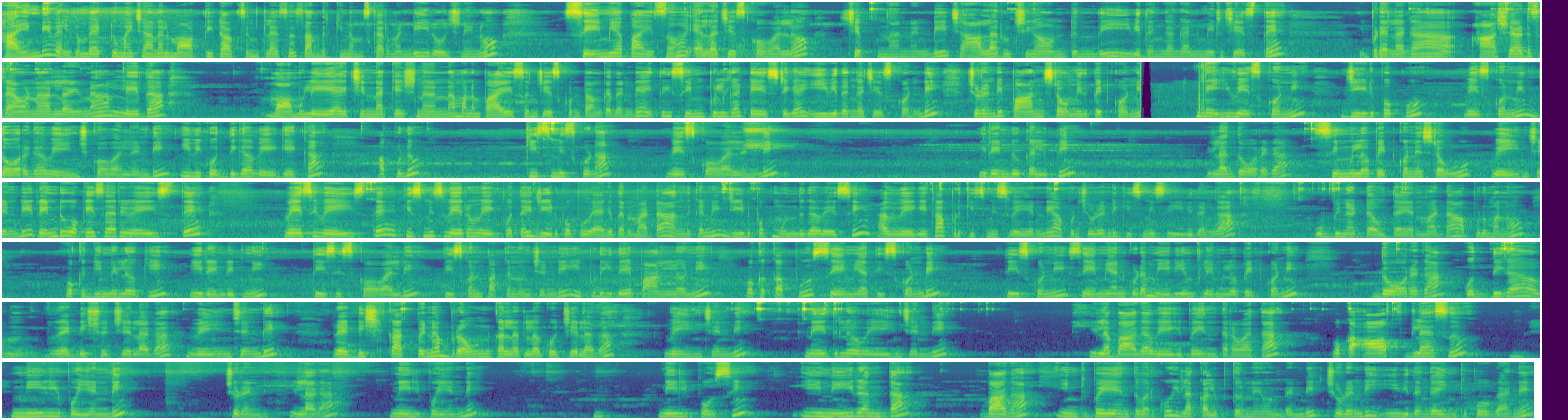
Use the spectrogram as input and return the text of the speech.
Hi అండి welcome back to my channel Marthi talks and classes. అందరికీ నమస్కారం అండి. ఈరోజు నేను సేమియా పాయసం ఎలా చేసుకోవాలో చెప్తున్నానండి. చాలా రుచిగా ఉంటుంది ఈ విధంగా కానీ మీరు చేస్తే. ఇప్పుడు ఎలాగా ఆషాఢ శ్రావణాలైనా లేదా మామూలు ఏ చిన్న అకేషన్ అయినా మనం పాయసం చేసుకుంటాం కదండి. అయితే సింపుల్గా టేస్టీగా ఈ విధంగా చేసుకోండి. చూడండి పాన్ స్టవ్ మీద పెట్టుకొని నెయ్యి వేసుకొని జీడిపప్పు వేసుకొని దోరగా వేయించుకోవాలండి. ఇవి కొద్దిగా వేగాక అప్పుడు కిస్మిస్ కూడా వేసుకోవాలండి. ఈ రెండు కలిపి ఇలా దోరగా సిమ్లో పెట్టుకునే స్టవ్ వేయించండి. రెండు ఒకేసారి వేయిస్తే వేసి వేయిస్తే కిస్మిస్ వేరం వేగిపోతాయి జీడిపప్పు వేగదనమాట. అందుకని జీడిపప్పు ముందుగా వేసి అవి వేగాక అప్పుడు కిస్మిస్ వేయండి. అప్పుడు చూడండి కిస్మిస్ ఈ విధంగా ఉబ్బినట్టు అవుతాయి అన్నమాట అప్పుడు మనం ఒక గిన్నెలోకి ఈ రెండింటిని తీసేసుకోవాలి. తీసుకొని పక్కన ఉంచండి. ఇప్పుడు ఇదే పాన్లోని ఒక కప్పు సేమియా తీసుకోండి. తీసుకొని సేమియాని కూడా మీడియం ఫ్లేమ్లో పెట్టుకొని దోరగా కొద్దిగా రెడ్డిష్ వచ్చేలాగా వేయించండి. రెడ్డిష్ కాకపోయినా బ్రౌన్ కలర్లోకి వచ్చేలాగా వేయించండి. నేతిలో వేయించండి. ఇలా బాగా వేగిపోయిన తర్వాత ఒక హాఫ్ గ్లాసు నీళ్ళు పోయండి. చూడండి ఇలాగా నీళ్ళు పోయండి. నీళ్ళు పోసి ఈ నీరంతా బాగా ఇంకిపోయేంత వరకు ఇలా కలుపుతూనే ఉండండి. చూడండి ఈ విధంగా ఇంకిపోగానే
